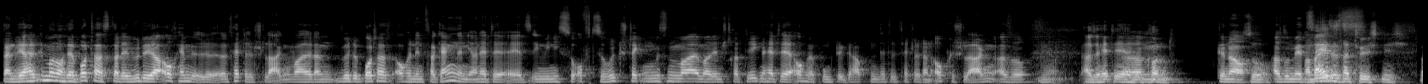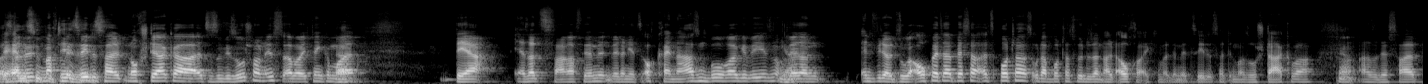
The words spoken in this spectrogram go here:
dann wäre halt immer noch der Bottas da, der würde ja auch Hamil, äh, Vettel schlagen, weil dann würde Bottas auch in den vergangenen Jahren, hätte er jetzt irgendwie nicht so oft zurückstecken müssen, mal, mal den Strategen, hätte er auch mehr Punkte gehabt und hätte Vettel dann auch geschlagen. Also, Ja. Also hätte er Ähm, gekonnt. Genau. So. Also Man weiß Mercedes, es natürlich nicht. der Hamilton macht Mercedes halt noch stärker, als es sowieso schon ist, aber ich denke mal, Ja. der Ersatzfahrer für Hamilton wäre dann jetzt auch kein Nasenbohrer gewesen und Ja. wäre dann entweder sogar auch besser, besser als Bottas oder Bottas würde dann halt auch reichen, weil der Mercedes halt immer so stark war. Ja. Also deshalb,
